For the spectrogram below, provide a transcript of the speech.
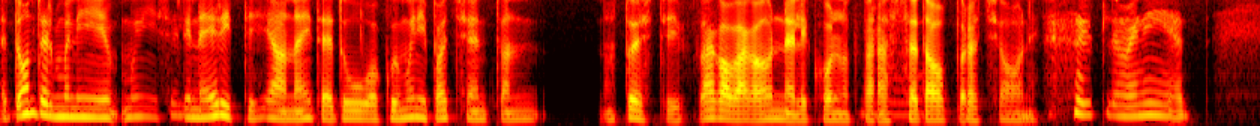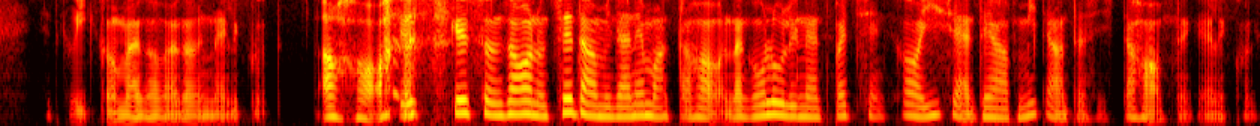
et on teil mõni, mõni selline eriti hea näide tuua, kui mõni patsient on noh, tõesti väga-väga õnnelik olnud pärast no. seda operatsiooni ütleme nii, et et kõik on väga-väga õnnelikud. kes, kes on saanud seda, mida nemad tahavad, aga oluline, et patsient ka ise teab, mida ta siis tahab tegelikult.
